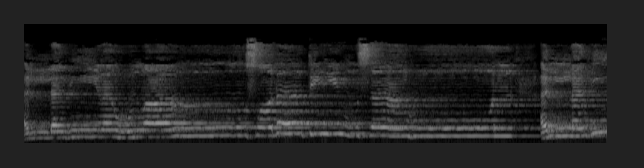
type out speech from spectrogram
الذين هم عن صلاتهم ساهون الذين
